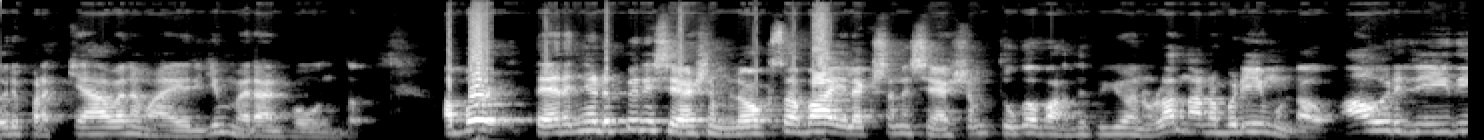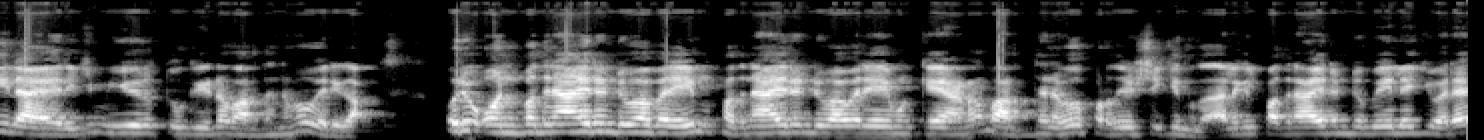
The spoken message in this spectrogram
ഒരു പ്രഖ്യാപനമായിരിക്കും വരാൻ പോകുന്നത്. അപ്പോൾ തെരഞ്ഞെടുപ്പിന് ശേഷം ലോക്സഭാ ഇലക്ഷന് ശേഷം തുക വർദ്ധിപ്പിക്കുവാനുള്ള നടപടിയും ഉണ്ടാവും. ആ ഒരു രീതിയിലായിരിക്കും ഈ ഒരു തുകയുടെ വർധനവ് വരിക. ഒരു ഒൻപതിനായിരം രൂപ വരെയും പതിനായിരം രൂപ വരെയും ഒക്കെയാണ് വർധനവ് പ്രതീക്ഷിക്കുന്നത്. അല്ലെങ്കിൽ പതിനായിരം രൂപയിലേക്ക് വരെ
